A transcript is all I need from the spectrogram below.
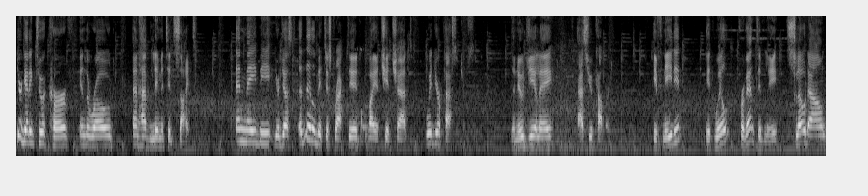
you're getting to a curve in the road and have limited sight. And maybe you're just a little bit distracted by a chit chat with your passengers. The new GLA has you covered. If needed, it will preventively slow down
